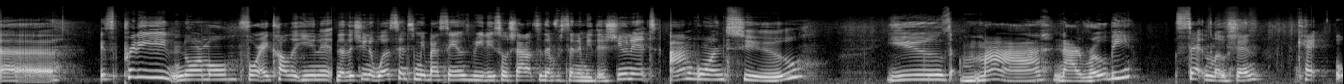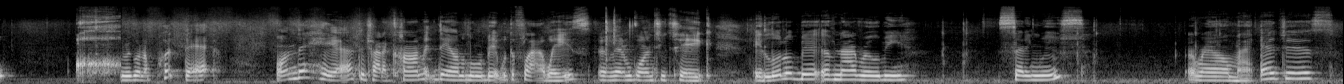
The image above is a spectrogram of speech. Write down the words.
uh, it's pretty normal for a colored unit. Now this unit was sent to me by Sam's Beauty, so shout out to them for sending me this unit. I'm going to use my Nairobi setting lotion. Okay, oh. we're gonna put that on the hair to try to calm it down a little bit with the flyaways. And then I'm going to take a little bit of Nairobi setting mousse around my edges.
